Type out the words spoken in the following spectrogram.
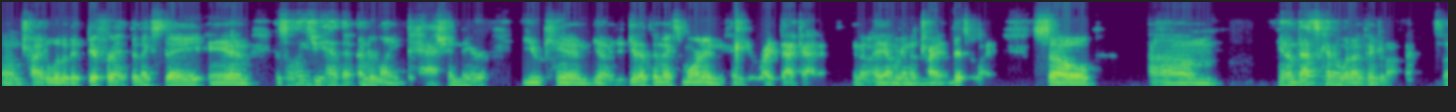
um, try it a little bit different the next day. And as long as you have that underlying passion there, you can, you know, you get up the next morning and hey, you're right back at it. You know, hey, I'm going to try it this way. So, um, you know, that's kind of what I think about that. So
